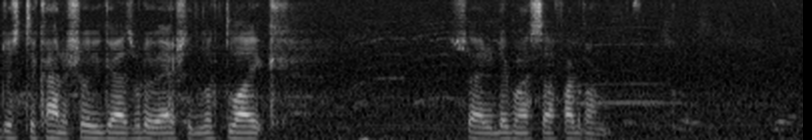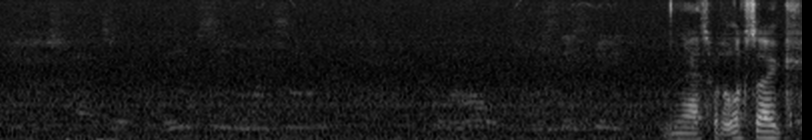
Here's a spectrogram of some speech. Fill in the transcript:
just to kind of show you guys what it actually looked like. So I had to dig myself out of the And that's what it looks like.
